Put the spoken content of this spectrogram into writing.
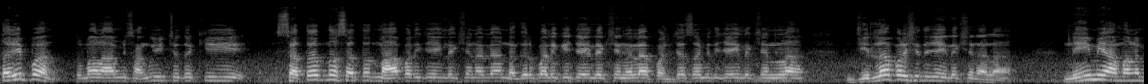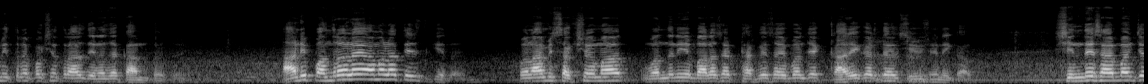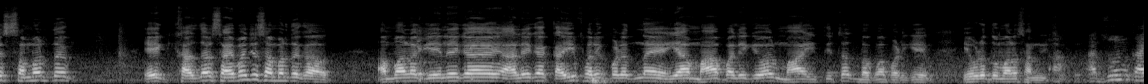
तरी पण तुम्हाला आम्ही सांगू इच्छितो की सतत न सतत महापालिकेच्या इलेक्शन आल्या नगरपालिकेच्या इलेक्शन आल्या पंचायत समितीच्या इलेक्शनला जिल्हा परिषदेच्या इलेक्शनाला नेहमी आम्हाला मित्रपक्ष त्रास देण्याचं काम करतोय. आणि पंधरालाही आम्हाला तेच केलं पण आम्ही सक्षम आहोत. वंदनीय बाळासाहेब ठाकरे साहेबांचे कार्यकर्ते आहेत शिवसैनिक आहोत. शिंदे साहेबांचे समर्थक एक खासदार साहेबांचे समर्थक आहोत. आम्हाला गेले काय आले काय काही फरक पडत नाही. या महापालिकेवर महायुतीचाच भगवा पडकेल एवढं तुम्हाला सांगू इच्छितो. अजून काय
